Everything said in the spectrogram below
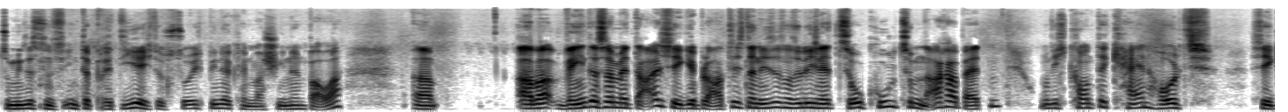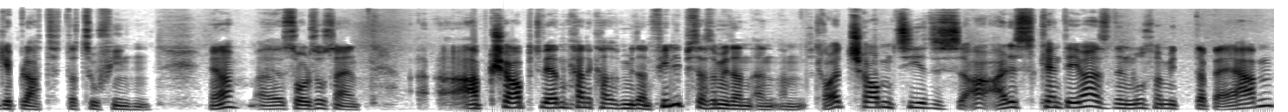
Zumindest interpretiere ich das so, ich bin ja kein Maschinenbauer. Äh, aber wenn das ein Metallsägeblatt ist, dann ist es natürlich nicht so cool zum Nacharbeiten und ich konnte kein Holzsägeblatt dazu finden. Ja, äh, soll so sein abgeschraubt werden kann, kann mit einem Philips, also mit einem, einem Kreuzschraubenzieher, das ist alles kein Thema, also den muss man mit dabei haben.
